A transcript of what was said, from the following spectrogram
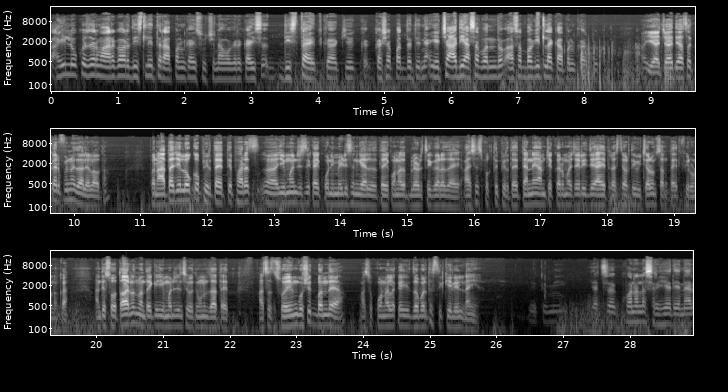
काही लोक जर मार्गावर दिसले तर आपण काही सूचना वगैरे काही स- दिसत आहेत का? की क- कशा पद्धतीने? याच्या आधी असा बंद असा बघितला का आपण कर्फ्यू याच्या आधी असा कर्फ्यू नाही झालेला होता. पण आता जे लोक फिरत आहेत ते फारच इमर्जन्सी काही कोणी मेडिसिन घ्यायला जात आहे कोणाला ब्लडची गरज आहे असेच फक्त फिरत आहेत त्यांना आमचे कर्मचारी जे आहेत रस्त्यावरती विचारून सांगतायत फिरू नका. आणि ते स्वतःवरच म्हणत आहे की इमर्जन्सी होती म्हणून जात आहेत असं स्वयंघोषित बंद आहे. असं कोणाला काही जबरदस्ती केलेली नाही आहे. तुम्ही याचं कोणाला श्रेय देणार?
